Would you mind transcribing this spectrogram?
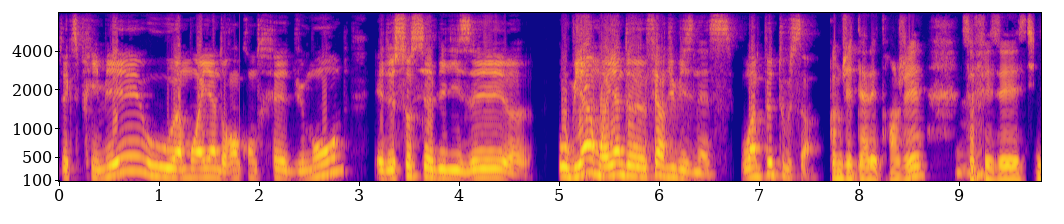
t'exprimer ou un moyen de rencontrer du monde et de sociabiliser euh, ou bien un moyen de faire du business, ou un peu tout ça. Comme j'étais à l'étranger, ça mhm. faisait six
